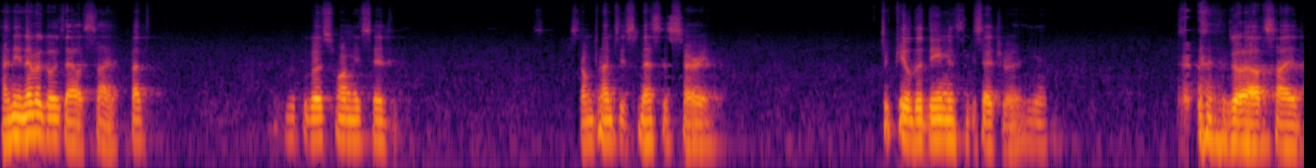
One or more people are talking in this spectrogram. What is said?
And he never goes outside. But Rupa Goswami said, sometimes it's necessary to kill the demons, etc. Yeah. go outside.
